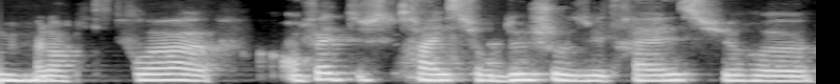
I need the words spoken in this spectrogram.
Mhm. Alors qu'il soit, en fait, je travaille sur deux choses. Je vais travailler sur un,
